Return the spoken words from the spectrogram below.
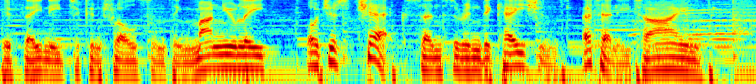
if they need to control something manually or just check sensor indications at any time.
